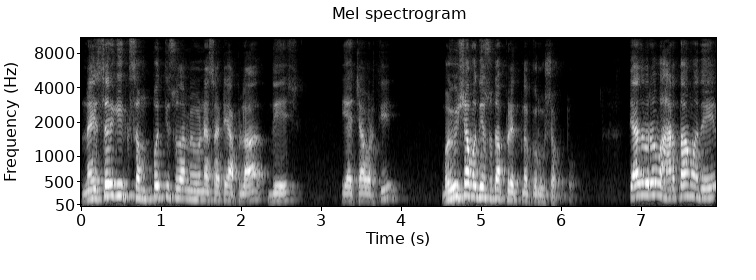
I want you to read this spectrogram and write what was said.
नैसर्गिक संपत्ती सुद्धा मिळवण्यासाठी आपला देश याच्यावरती भविष्यामध्ये सुद्धा प्रयत्न करू शकतो. त्याचबरोबर भारतामध्ये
